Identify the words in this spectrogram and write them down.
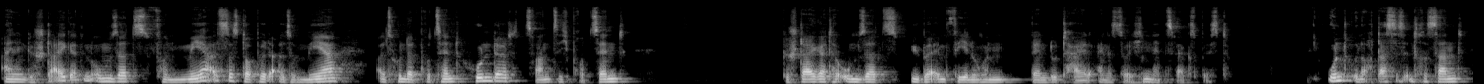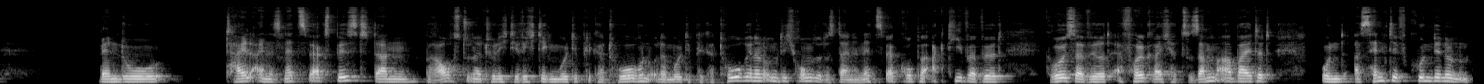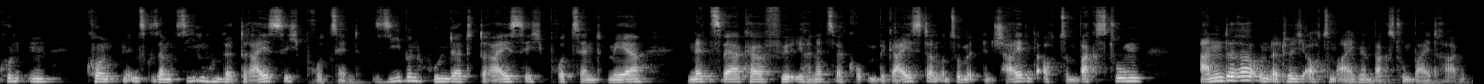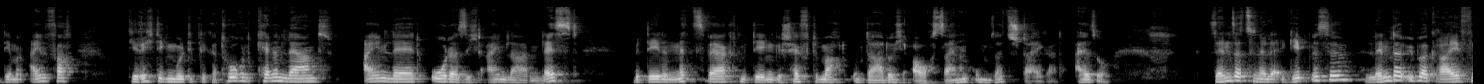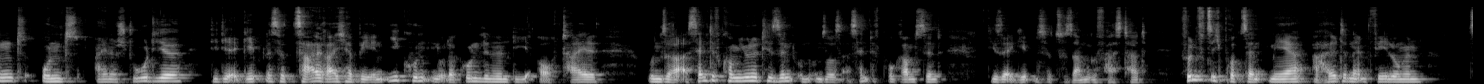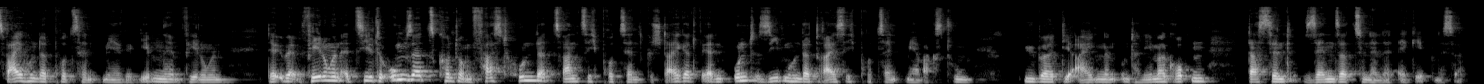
einen gesteigerten Umsatz von mehr als das Doppelte, also mehr als 100 Prozent, 120 Prozent gesteigerter Umsatz über Empfehlungen, wenn du Teil eines solchen Netzwerks bist. Und, und auch das ist interessant, wenn du Teil eines Netzwerks bist, dann brauchst du natürlich die richtigen Multiplikatoren oder Multiplikatorinnen um dich rum, sodass deine Netzwerkgruppe aktiver wird, größer wird, erfolgreicher zusammenarbeitet. Und Ascentive-Kundinnen und Kunden konnten insgesamt 730 Prozent, 730 Prozent mehr Netzwerker für ihre Netzwerkgruppen begeistern und somit entscheidend auch zum Wachstum anderer und natürlich auch zum eigenen Wachstum beitragen, indem man einfach die richtigen Multiplikatoren kennenlernt, einlädt oder sich einladen lässt, mit denen netzwerkt, mit denen Geschäfte macht und dadurch auch seinen Umsatz steigert. Also sensationelle Ergebnisse, länderübergreifend und eine Studie, die die Ergebnisse zahlreicher BNI-Kunden oder Kundinnen, die auch Teil unserer Ascentive Community sind und unseres Ascentive Programms sind, diese Ergebnisse zusammengefasst hat. 50 Prozent mehr erhaltene Empfehlungen, 200 Prozent mehr gegebene Empfehlungen. Der über Empfehlungen erzielte Umsatz konnte um fast 120 Prozent gesteigert werden und 730 Prozent mehr Wachstum über die eigenen Unternehmergruppen. Das sind sensationelle Ergebnisse.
